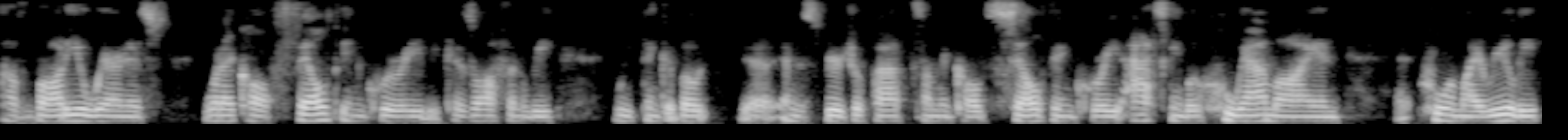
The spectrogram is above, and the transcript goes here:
of body awareness, what I call felt inquiry, because often we we think about uh, in the spiritual path something called self inquiry, asking about who am I and, and who am I really.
